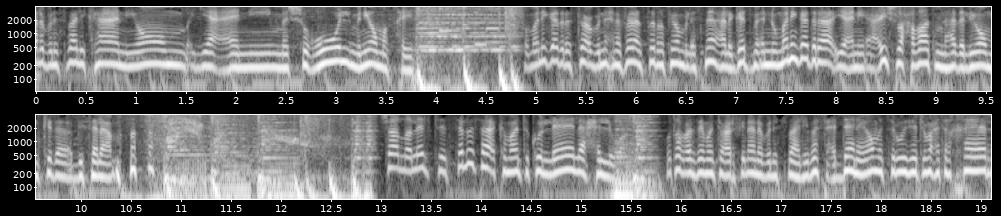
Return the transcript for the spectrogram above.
أنا بالنسبة لي كان يوم يعني مشغول من يوم ما صحيت. فماني قادرة أستوعب إن إحنا فعلا صرنا في يوم الاثنين على قد ما إنه ماني قادرة يعني أعيش لحظات من هذا اليوم كذا بسلام. إن شاء الله ليلة الثلاثاء كمان تكون ليلة حلوة. وطبعا زي ما أنتم عارفين أنا بالنسبة لي بس عدينا يوم الثلاثاء يا جماعة الخير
